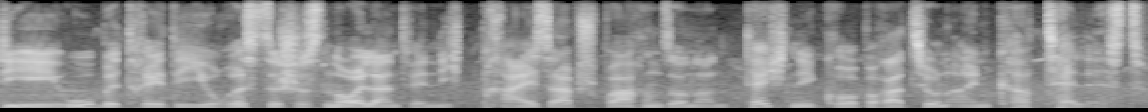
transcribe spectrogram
die EU betrete juristisches Neuland, wenn nicht Preisabsprachen, sondern Technikkooperation ein Kartell ist.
